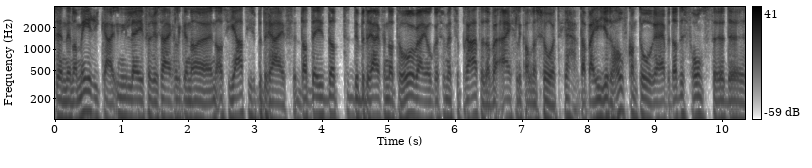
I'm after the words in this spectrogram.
in Amerika. Unilever is eigenlijk een, een Aziatisch bedrijf. Dat de, dat de bedrijven, dat horen wij ook als we met ze praten... dat we eigenlijk al een soort... Ja, dat wij hier de hoofdkantoren hebben. Dat is voor ons de, de,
